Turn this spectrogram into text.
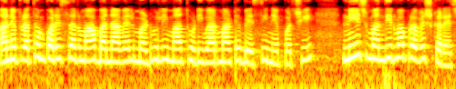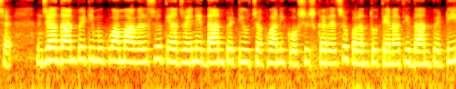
અને પ્રથમ પરિસરમાં બનાવેલ મઢુલીમાં થોડીવાર માટે બેસીને પછી નીચ મંદિરમાં પ્રવેશ કરે છે. જ્યાં દાનપેટી મૂકવામાં આવેલ છે, ત્યાં જઈને દાનપેટી ઉચકવાની કોશિશ કરે છે, પરંતુ તેનાથી દાનપેટી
